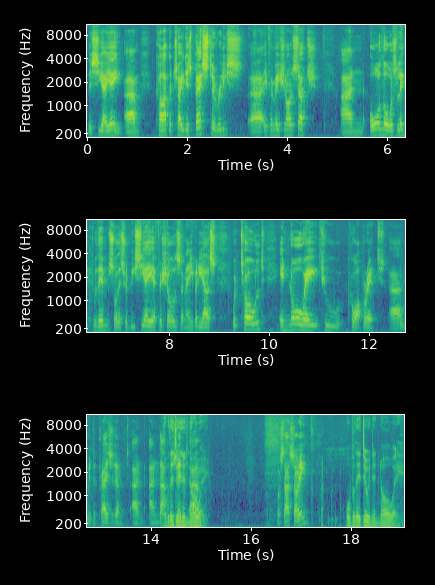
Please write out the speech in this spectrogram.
the CIA. Um, Carter tried his best to release uh, information on such, and all those linked with him, so this would be CIA officials and anybody else, were told in Norway to cooperate uh, with the president, and and that. What were they doing it. in Norway? Um, what's that? Sorry. what were they doing in Norway?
